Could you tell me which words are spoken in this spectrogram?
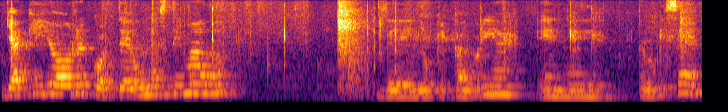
Ya aquí yo recorté un estimado de lo que cabría en el trovicel.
